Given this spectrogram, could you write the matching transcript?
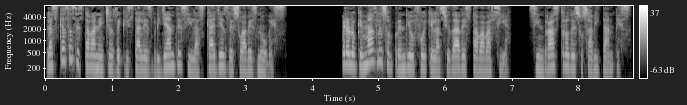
Las casas estaban hechas de cristales brillantes y las calles de suaves nubes. Pero lo que más le sorprendió fue que la ciudad estaba vacía, sin rastro de sus habitantes.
